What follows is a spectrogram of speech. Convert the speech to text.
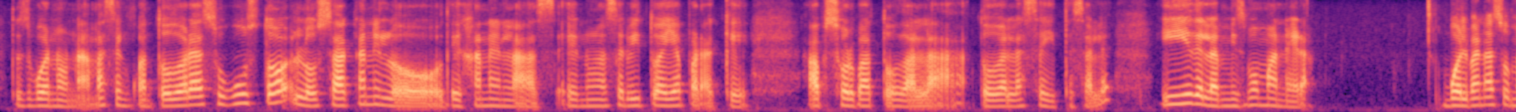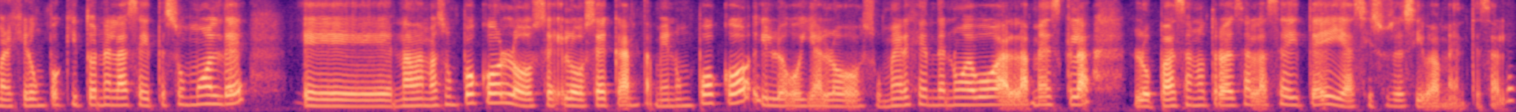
Entonces, bueno, nada más en cuanto dora a su gusto, lo sacan y lo dejan en, las, en una servitualla para que absorba toda la, todo el aceite, ¿sale? Y de la misma manera, vuelven a sumergir un poquito en el aceite su molde, eh, nada más un poco, lo, lo, secan también un poco y luego ya lo sumergen de nuevo a la mezcla, lo pasan otra vez al aceite y así sucesivamente, ¿sale?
